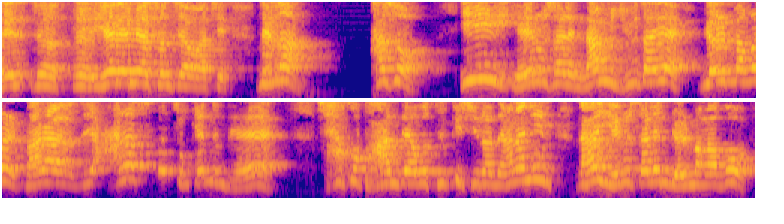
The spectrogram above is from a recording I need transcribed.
예, 예레미야 선지자와 같이 내가 가서 이 예루살렘 남유다의 멸망을 말하지 않았으면 좋겠는데 자꾸 반대하고 듣기 싫어하는데 하나님 나 예루살렘 멸망하고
